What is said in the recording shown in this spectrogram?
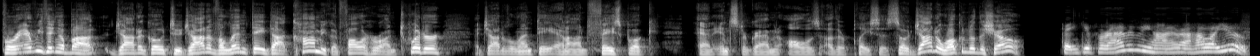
For everything about Giada, go to giadavalente.com. You can follow her on Twitter at Giada Valente and on Facebook and Instagram and all those other places. So, Giada, welcome to the show. Thank you for having me, Hira. How are you?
